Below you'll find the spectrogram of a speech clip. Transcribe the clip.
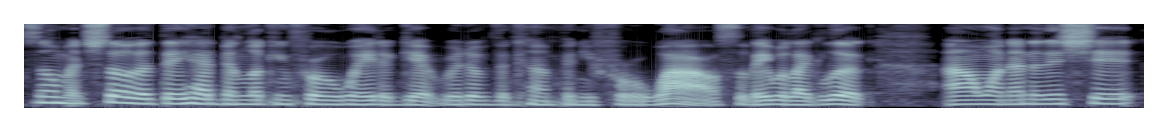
So much so that they had been looking for a way to get rid of the company for a while. So they were like, look, I don't want none of this shit.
